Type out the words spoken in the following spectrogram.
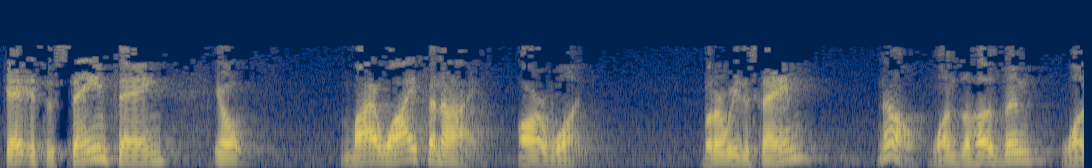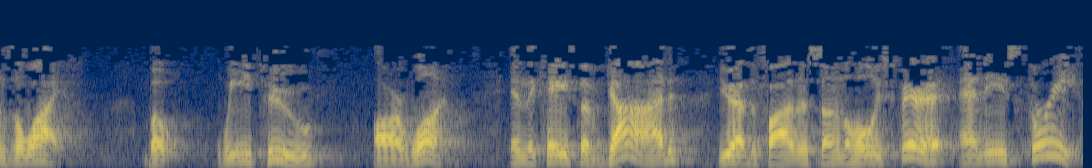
Okay? It's the same thing. You know, my wife and I are one. But are we the same? No. One's the husband, one's the wife. But we too are one. In the case of God, you have the Father, the Son, and the Holy Spirit, and these three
